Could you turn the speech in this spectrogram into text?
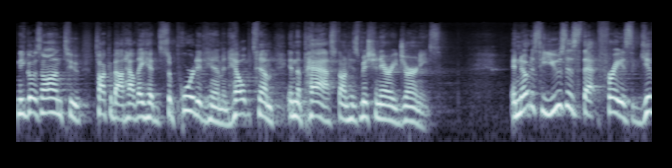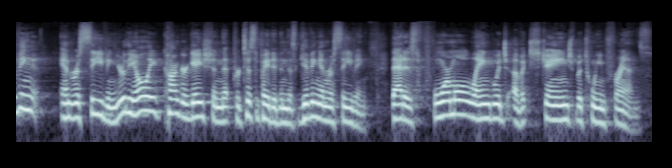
And he goes on to talk about how they had supported him and helped him in the past on his missionary journeys. And notice he uses that phrase, giving and receiving. You're the only congregation that participated in this giving and receiving. That is formal language of exchange between friends.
